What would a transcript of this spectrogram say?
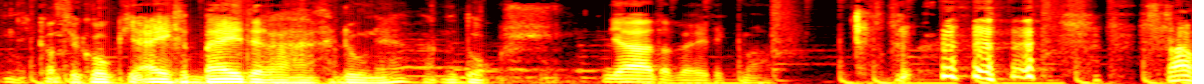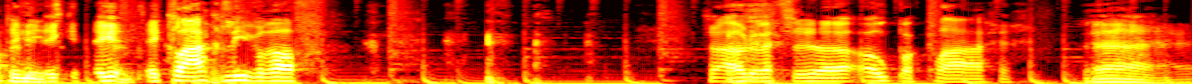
Je kan natuurlijk ook je eigen bijdrage doen hè, aan de docs. Ja, dat weet ik maar. Staat er niet. Ik, ik, ik klaag liever af. Zo'n ouderwetse eh, opa klager. Ja, ja,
